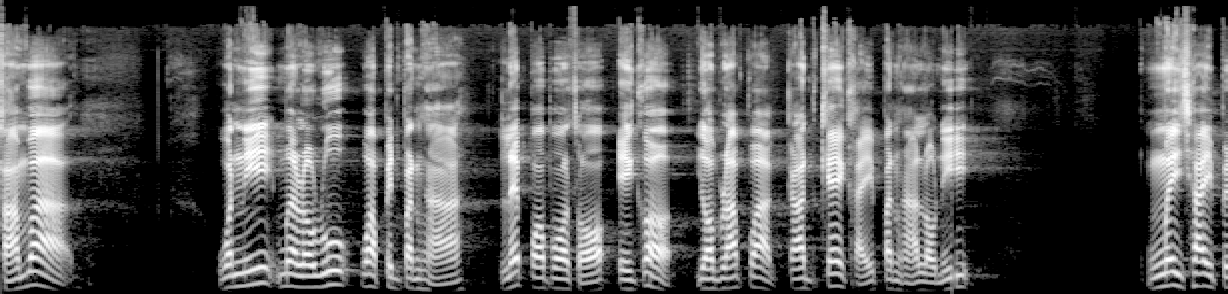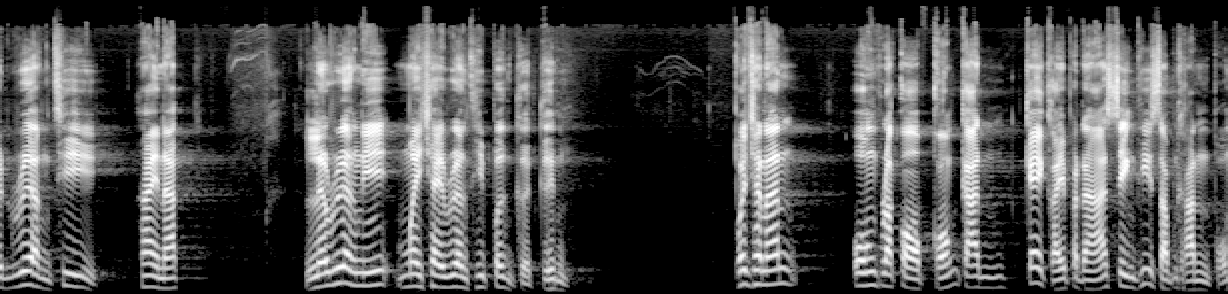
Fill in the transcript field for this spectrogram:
ถามว่าวันนี้เมื่อเรารู้ว่าเป็นปัญหา และปปสเองก็ยอมรับว่าการแก้ไขปัญหาเหล่านี้ ไม่ใช่เป็นเรื่องที่ให้นัก แล้วเรื่องนี้ไม่ใช่เรื่องที่เพิ่งเกิดขึ้น เพราะฉะนั้นองค์ประกอบของการแก้ไขปัญหาสิ่งที่สำคัญ ผม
